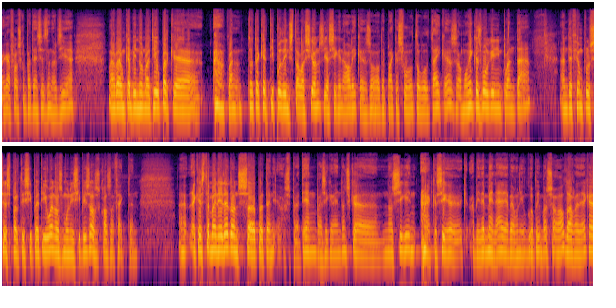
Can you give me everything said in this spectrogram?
agafa les competències d'energia, va haver un canvi normatiu perquè quan tot aquest tipus d'instal·lacions, ja siguin eòliques o de plaques fotovoltaiques, al moment que es vulguin implantar, han de fer un procés participatiu en els municipis als quals afecten. Eh, d'aquesta manera doncs, pretén, es pretén, bàsicament, doncs, que no siguin, que sigui, evidentment, eh, hi ha un grup inversor al darrere que,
